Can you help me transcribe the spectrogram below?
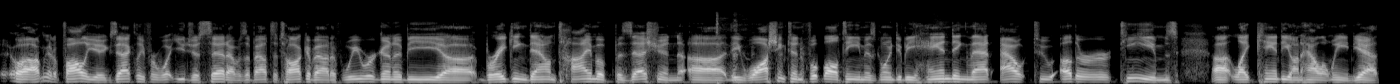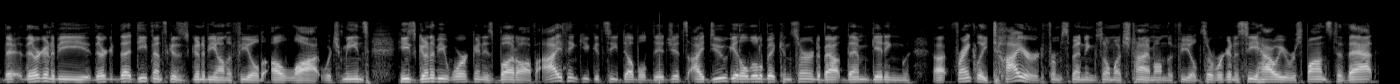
well, I'm going to follow you exactly for what you just said. I was about to talk about if we were going to be uh, breaking down time of possession, uh, the Washington football team is going to be handing that out to other teams uh, like candy on Halloween. Yeah, they're, they're going to be that defense is going to be on the field a lot, which means he's going to be working his butt off. I think you could see double digits. I do get a little bit concerned about them getting, uh, frankly, tired from spending so much time on the field. So we're going to see how he responds to that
